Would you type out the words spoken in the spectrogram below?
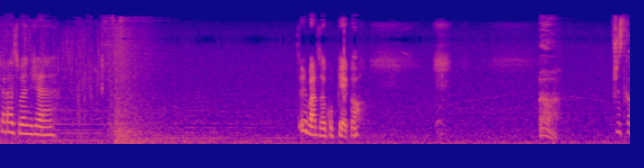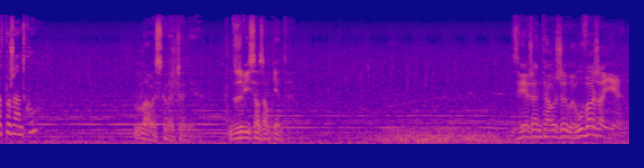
Teraz będzie coś bardzo głupiego. Wszystko w porządku? Małe skaleczenie. Drzwi są zamknięte. Zwierzęta ożyły, uważaj je!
